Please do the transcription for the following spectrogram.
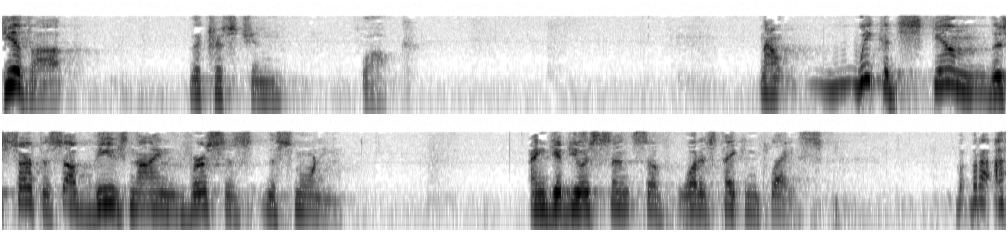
give up the Christian walk. Now, we could skim the surface of these nine verses this morning. and give you a sense of what is taking place. But, but I, I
